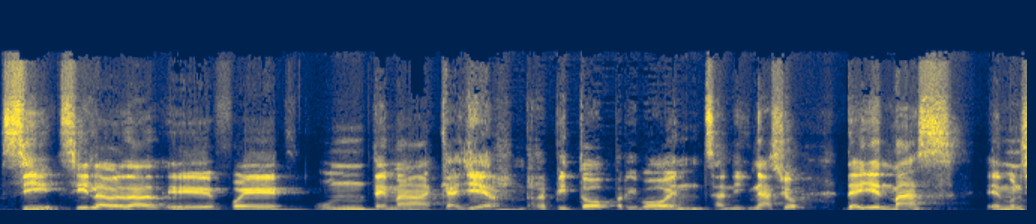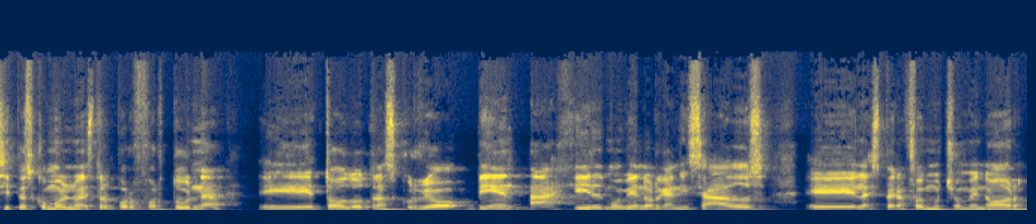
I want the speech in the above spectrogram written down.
sí, sí, la verdad eh, fue un tema que ayer, repito, privó en San Ignacio. De ahí en más, en municipios como el nuestro, por fortuna, eh, todo transcurrió bien, ágil, muy bien organizados, la espera fue mucho menor.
